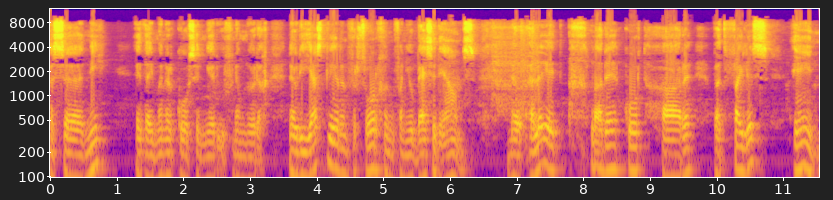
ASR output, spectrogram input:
as uh, nie, het hy minder kos en meer oefening nodig. Nou die jaskleer en verzorging van jou Basset Hounds, nou hulle het gladde, kort haare, wat vuil is en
